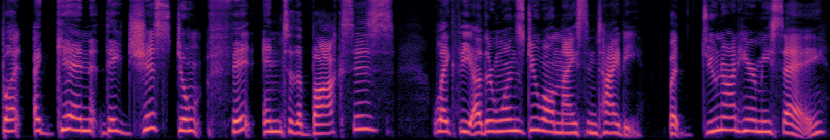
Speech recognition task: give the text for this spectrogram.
but again, they just don't fit into the boxes like the other ones do, all nice and tidy. But do not hear me say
